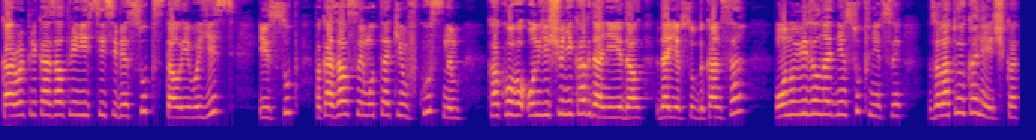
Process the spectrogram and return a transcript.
Король приказал принести себе суп, стал его есть, и суп показался ему таким вкусным, какого он еще никогда не едал, доев суп до конца, он увидел на дне супницы золотое колечко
